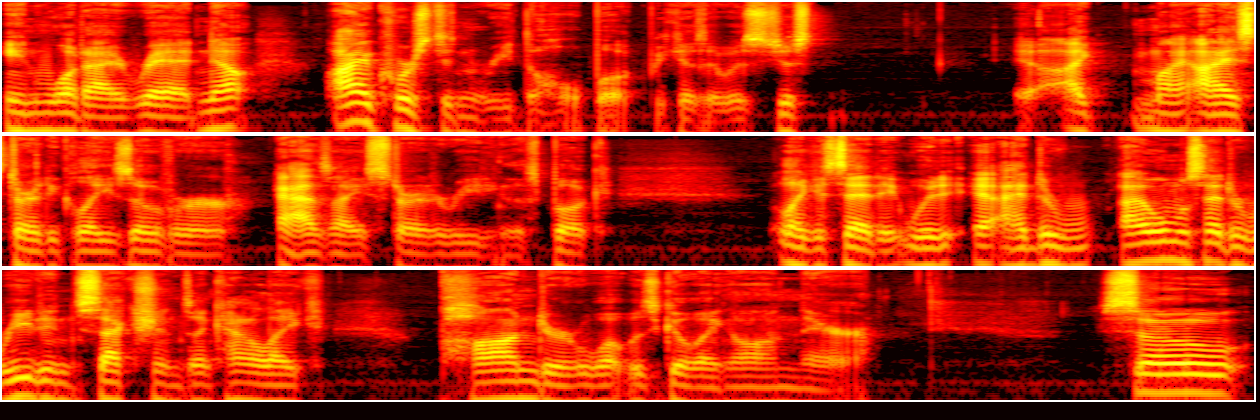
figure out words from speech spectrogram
in what I read. Now, I of course didn't read the whole book because it was just I my eyes started to glaze over as I started reading this book. Like I said, it would I had to I almost had to read in sections and kind of like ponder what was going on there. So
